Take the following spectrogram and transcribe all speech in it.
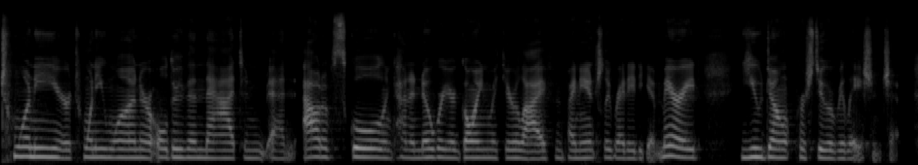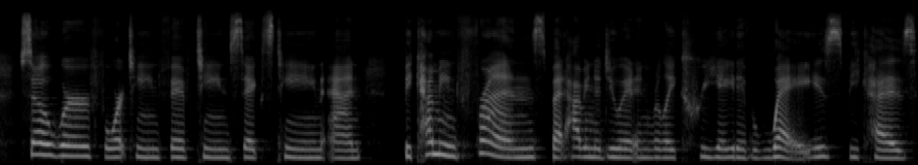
20 or 21 or older than that and, and out of school and kind of know where you're going with your life and financially ready to get married, you don't pursue a relationship. So we're 14, 15, 16, and becoming friends, but having to do it in really creative ways because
